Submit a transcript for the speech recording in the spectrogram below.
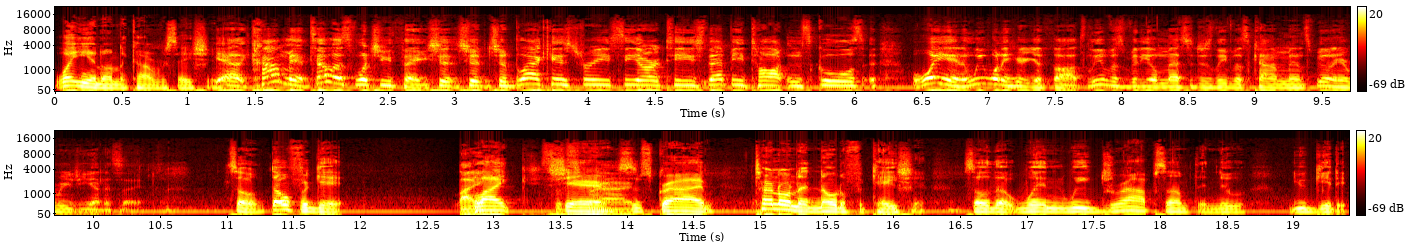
weigh in on the conversation. Yeah, comment. Tell us what you think. Should should, should Black History CRT should that be taught in schools? Weigh in. We want to hear your thoughts. Leave us video messages. Leave us comments. We want to hear what you got to say. So don't forget, like, share, subscribe, turn on the notification so that when we drop something new, you get it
